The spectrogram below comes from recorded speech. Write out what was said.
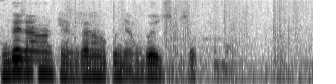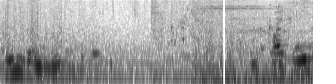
공대장한테 응가하는 꾼 양보해 주십시오 아이고.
